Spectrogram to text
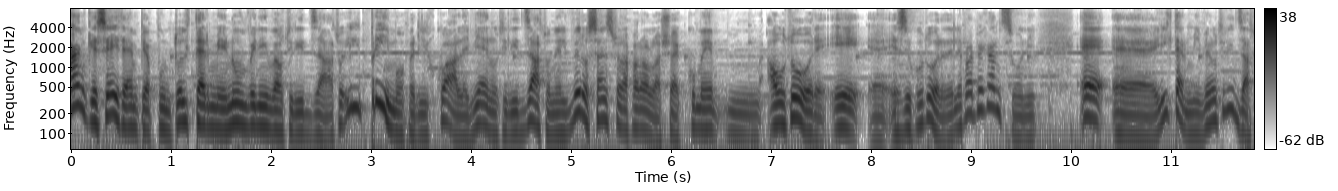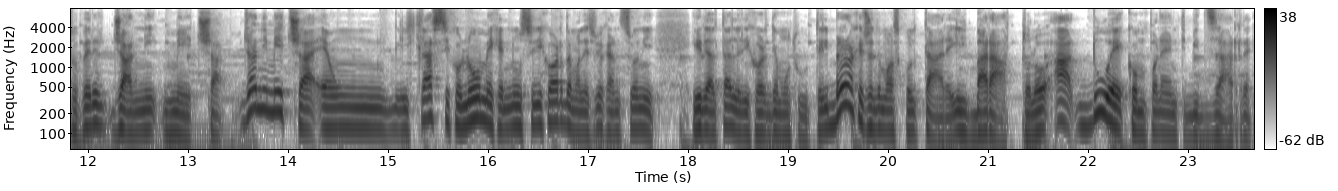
anche se ai tempi appunto il termine non veniva utilizzato. Il primo per il quale viene utilizzato nel vero senso della parola, cioè come mh, autore e eh, esecutore delle proprie canzoni, è eh, il termine viene utilizzato per Gianni Meccia. Gianni Meccia è un, il classico nome che non si ricorda, ma le sue canzoni in realtà le ricordiamo tutte. Il brano che ci andiamo ad ascoltare, Il Barattolo, ha due componenti bizzarre.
